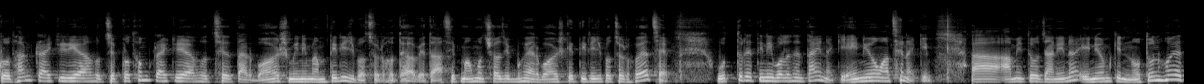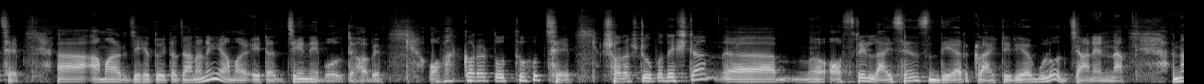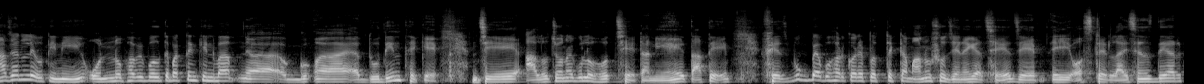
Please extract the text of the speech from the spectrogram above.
প্রধান ক্রাইটেরিয়া হচ্ছে, প্রথম ক্রাইটেরিয়া হচ্ছে তার বয়স মিনিমাম তিরিশ বছর হতে হবে। তো আসিফ মোহাম্মদ সজিব ভুঁইয়ার বয়স কি তিরিশ বছর হয়েছে? উত্তরে তিনি বলেছেন, তাই নাকি? এই নিয়ম আছে নাকি? আমি তো জানি না, এই নিয়ম কি নতুন হয়েছে? আমার যেহেতু এটা জানা নেই, আমার এটা জেনে বলতে হবে। অবাক করার তথ্য হচ্ছে স্বরাষ্ট্র উপদেষ্টা অস্ত্রের লাইসেন্স দেওয়ার ক্রাইটেরিয়াগুলো জানেন না। না জানলেও তিনি অন্যভাবে বলতে পারতেন কিংবা দুদিন থেকে যে আলোচনাগুলো হচ্ছে এটা নিয়ে, তাতে ফেসবুক ব্যবহার করে প্রত্যেকটা মানুষও জেনে গেছে যে এই অস্ত্রের লাইসেন্স দেওয়ার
